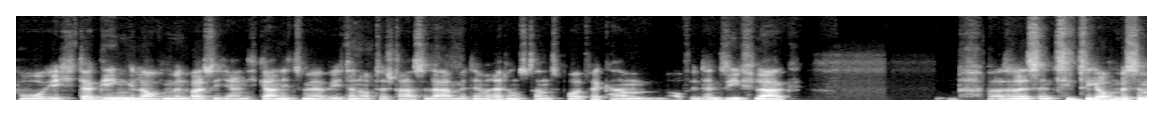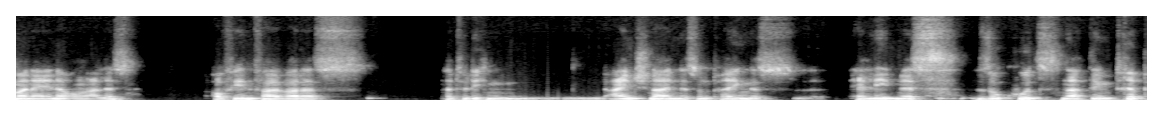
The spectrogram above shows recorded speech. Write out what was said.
wo ich dagegen gelaufen bin, weiß ich eigentlich gar nichts mehr, wie ich dann auf der Straße lag, mit dem Rettungstransport wegkam, auf Intensiv lag. Also es entzieht sich auch ein bisschen meiner Erinnerung alles. Auf jeden Fall war das natürlich ein einschneidendes und prägendes Erlebnis so kurz nach dem Trip.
